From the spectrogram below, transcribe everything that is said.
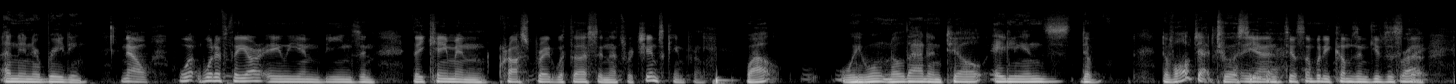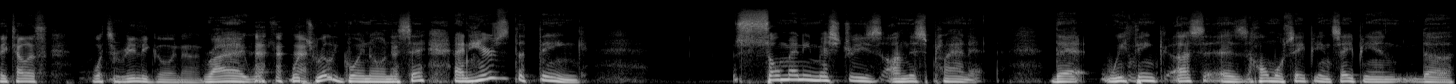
an interbreeding. Now, what what if they are alien beings and they came and crossbred with us, and that's where chimps came from? Well, we won't know that until aliens div- divulge that to us. Yeah, either. until somebody comes and gives us Right. the, they tell us what's really going on. Right. What's, what's really going on is say, and here's the thing: so many mysteries on this planet that we think us as Homo sapien sapien, the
